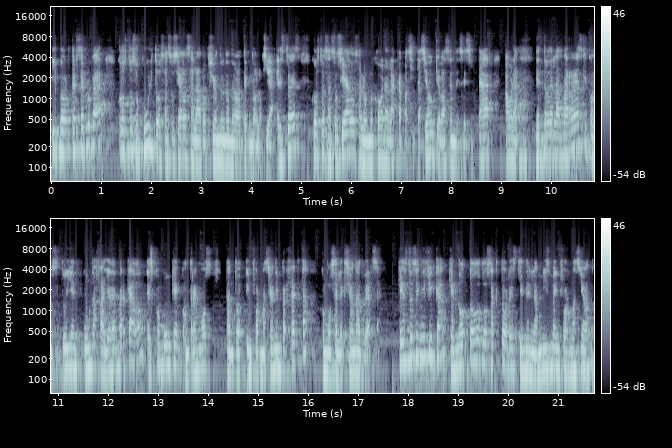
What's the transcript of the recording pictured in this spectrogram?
y por tercer lugar, costos ocultos asociados a la adopción de una nueva tecnología. Esto es, costos asociados a lo mejor a la capacitación que vas a necesitar. Ahora, dentro de las barreras que constituyen una falla de mercado, es común que encontremos tanto información imperfecta como selección adversa esto significa que no todos los actores tienen la misma información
